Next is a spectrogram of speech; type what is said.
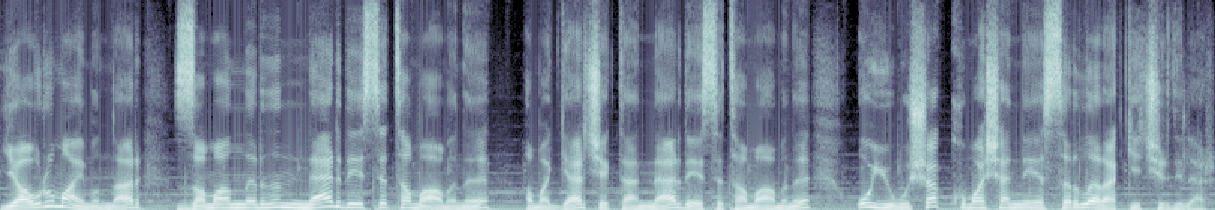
Yavru maymunlar zamanlarının neredeyse tamamını ama gerçekten neredeyse tamamını o yumuşak kumaş anneye sarılarak geçirdiler.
